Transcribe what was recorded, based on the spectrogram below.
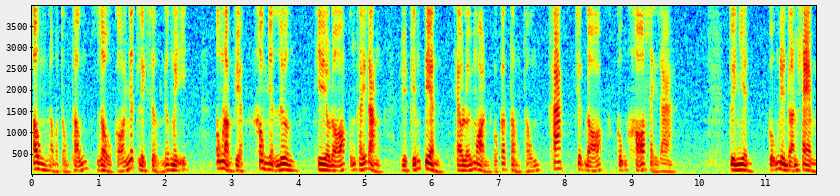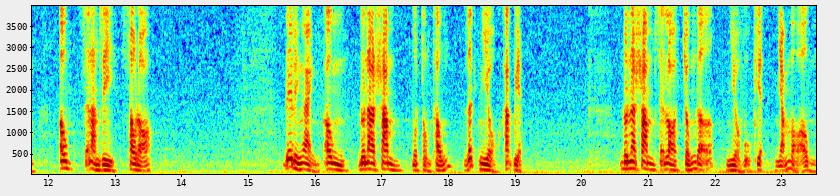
ông là một Tổng thống giàu có nhất lịch sử nước Mỹ. Ông làm việc không nhận lương thì điều đó cũng thấy rằng việc kiếm tiền theo lối mòn của các Tổng thống khác trước đó cũng khó xảy ra. Tuy nhiên, cũng nên đoán xem ông sẽ làm gì sau đó. Đây là hình ảnh ông Donald Trump, một Tổng thống rất nhiều khác biệt. Donald Trump sẽ lo chống đỡ nhiều vụ kiện nhắm vào ông.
